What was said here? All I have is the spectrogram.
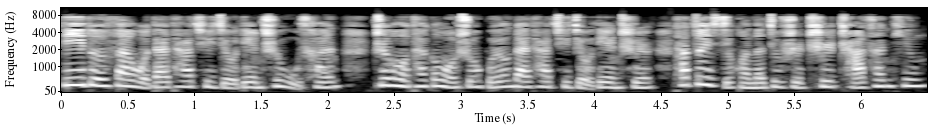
第一顿饭我带她去酒店吃午餐，之后。他跟我说不用带他去酒店吃，他最喜欢的就是吃茶餐厅。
